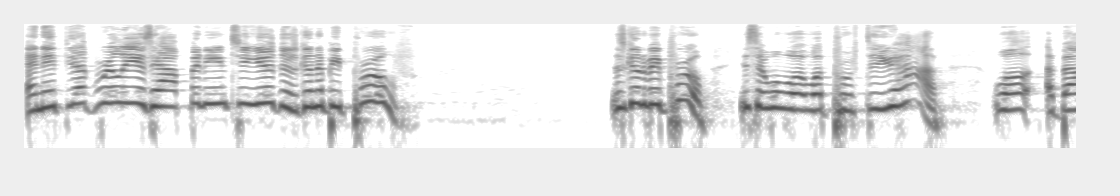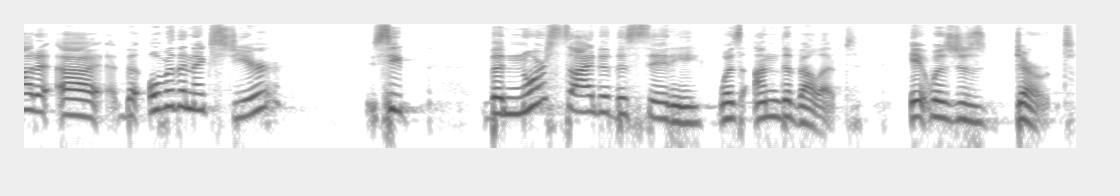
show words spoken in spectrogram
And if that really is happening to you, there's going to be proof. There's going to be proof. You say, well, what, what proof do you have? Well, about uh, the, over the next year, see, the north side of the city was undeveloped. It was just dirt.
